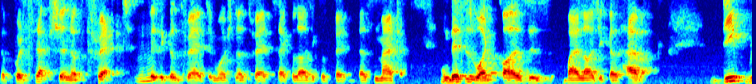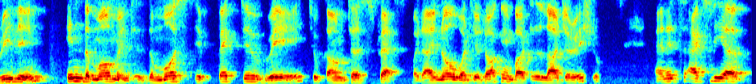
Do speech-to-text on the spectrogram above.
the perception of threat mm-hmm. physical threat, emotional threat, psychological threat, doesn't matter. And this is what causes biological havoc. Deep breathing in the moment is the most effective way to counter stress. But I know what you're talking about is a larger issue. And it's actually a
